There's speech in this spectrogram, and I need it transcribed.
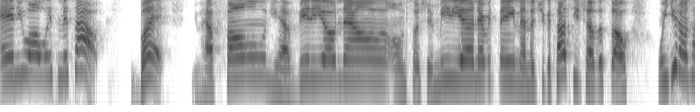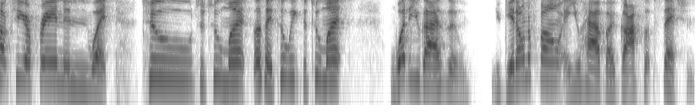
and you always miss out. But you have phone, you have video now on social media and everything, and that you can talk to each other. So when you don't talk to your friend in what two to two months, let's say two weeks to two months, what do you guys do? You get on the phone and you have a gossip session.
